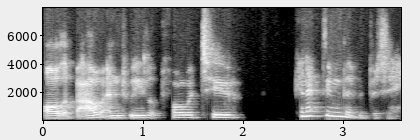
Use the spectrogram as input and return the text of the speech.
all about. And we look forward to connecting with everybody.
